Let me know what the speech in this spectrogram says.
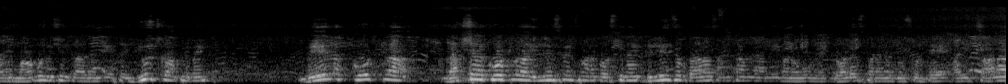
అది మామూలు విషయం కాదండి. ఇట్స్ హ్యూజ్ కాంప్లిమెంట్ వేల కోట్ల లక్షల కోట్ల ఇన్వెస్ట్మెంట్స్ మనకు వస్తున్నాయి. బిలియన్స్ ఆఫ్ డాలర్స్ అంటాం కానీ మనం లైక్ డాలర్స్ పరంగా చూసుకుంటే అది చాలా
